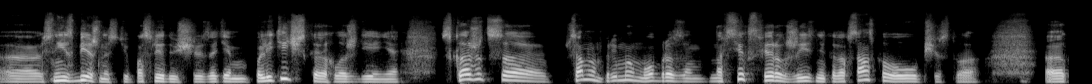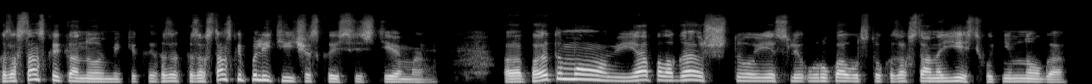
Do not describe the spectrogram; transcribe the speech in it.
э, с неизбежностью последующее затем политическое охлаждение скажется самым прямым образом на всех сферах жизни казахстанского общества, э, казахстанской экономики, казахстанской политической системы, поэтому я полагаю, что если у руководства Казахстана есть хоть немного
